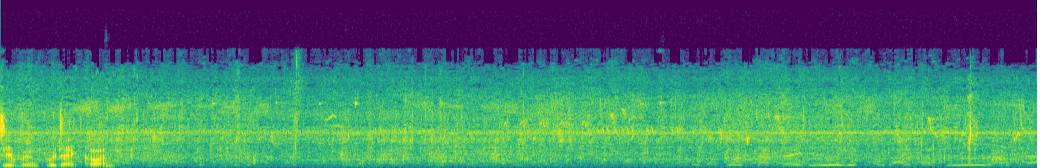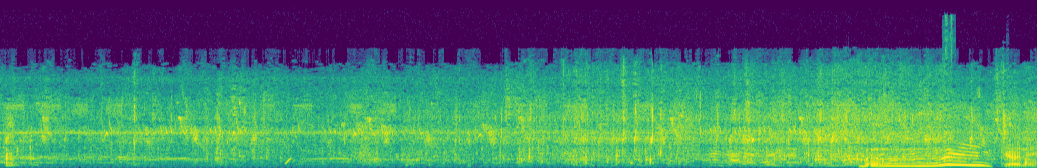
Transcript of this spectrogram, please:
ให้เจเบิ่งผู้ใดก่อนเบ้ยเจ้านี่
